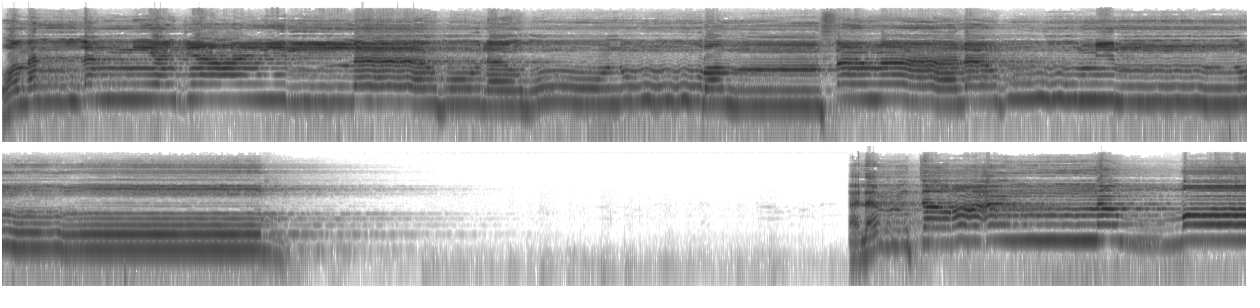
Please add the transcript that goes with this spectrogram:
ومن لم يجعل الله له نورا فما له من نور ألم تر أن الله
